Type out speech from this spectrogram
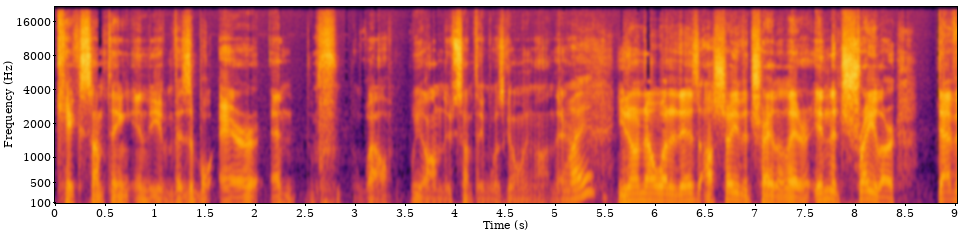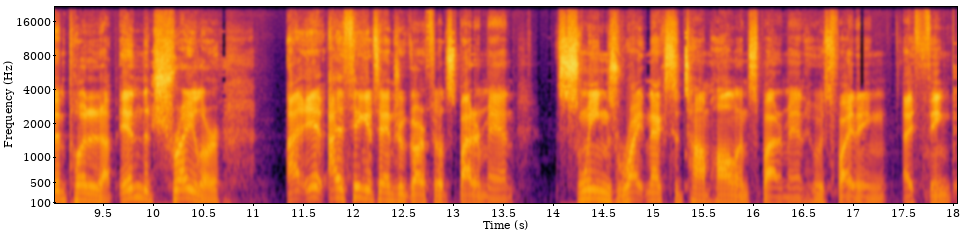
kicks something in the invisible air, and well, we all knew something was going on there. What? You don't know what it is? I'll show you the trailer later. In the trailer, Devin put it up. In the trailer, I it, I think it's Andrew Garfield's Spider Man swings right next to Tom Holland Spider Man, who is fighting, I think,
